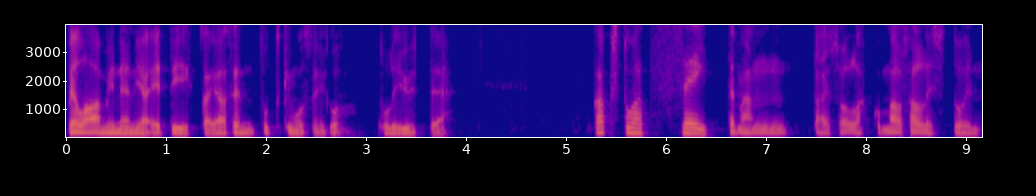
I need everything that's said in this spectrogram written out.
pelaaminen ja etiikka ja sen tutkimus niin kuin tuli yhteen? 2007 taisi olla, kun mä osallistuin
